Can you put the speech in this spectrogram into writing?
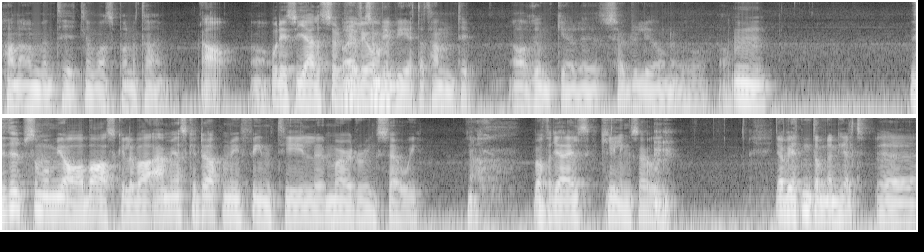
han har använt titeln Once upon a time? Ja. Ja. Och det är så jävla Sergio eftersom vi Leone. vet att han typ ja, runkar Sergio Leone och... Ja. Mm. Det är typ som om jag bara skulle bara, men jag ska döpa min film till Murdering Zoe. Ja. Bara för att jag älskar Killing Zoe. Jag vet inte om den helt eh,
